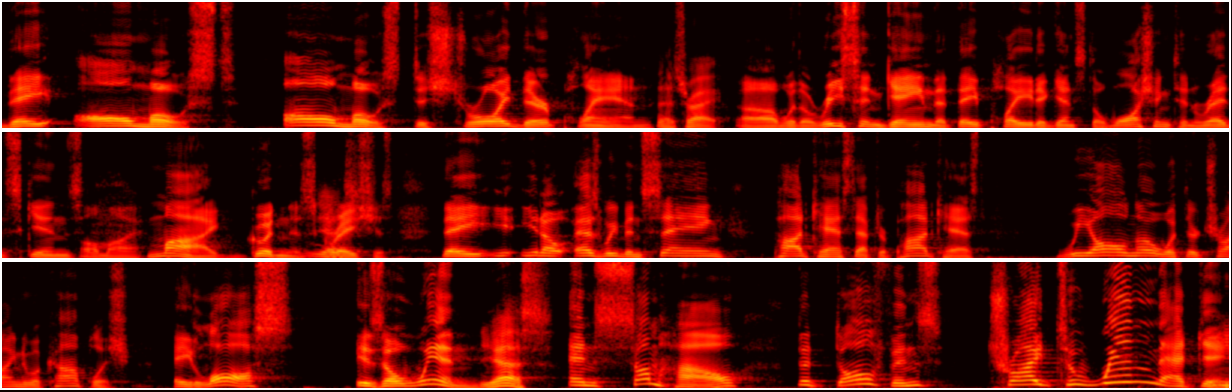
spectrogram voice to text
they almost almost destroyed their plan. That's right. Uh, with a recent game that they played against the Washington Redskins. Oh my! My goodness Yes. gracious! They, you, know, as we've been saying, podcast after podcast, we all know what they're trying to accomplish. A loss is a win, Yes. and somehow the Dolphins tried to win that game.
